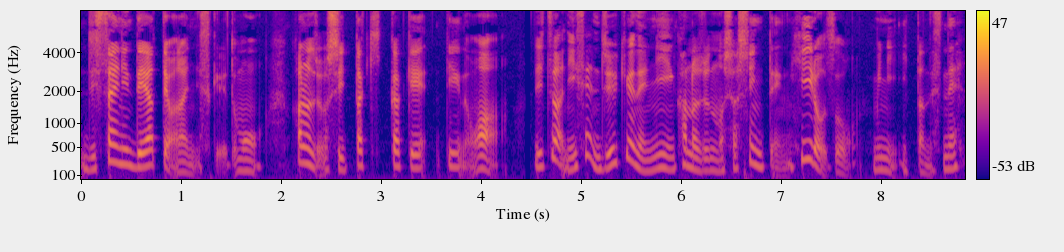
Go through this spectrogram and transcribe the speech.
実際に出会ってはないんですけれども、彼女を知ったきっかけっていうのは、実は2019年に彼女の写真展ヒーローズを見に行ったんですね。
